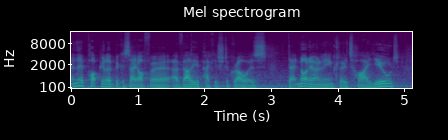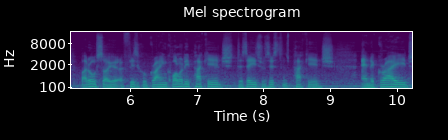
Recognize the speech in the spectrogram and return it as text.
and they're popular because they offer a value package to growers that not only includes high yield, but also a physical grain quality package, disease resistance package, and a grade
